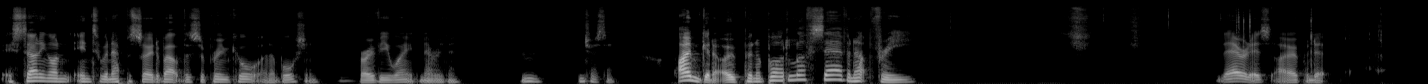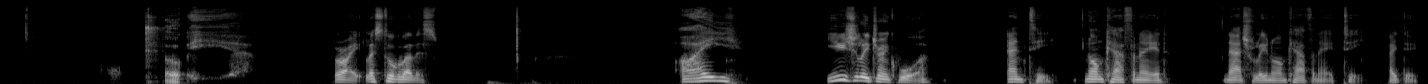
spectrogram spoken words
it's turning on into an episode about the Supreme Court and abortion, Roe v. Wade, and everything. Hmm, interesting. I'm gonna open a bottle of Seven Up free. There it is. I opened it. Oh, yeah. Right, let's talk about this. I usually drink water and tea, non caffeinated, naturally non caffeinated tea. I do.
